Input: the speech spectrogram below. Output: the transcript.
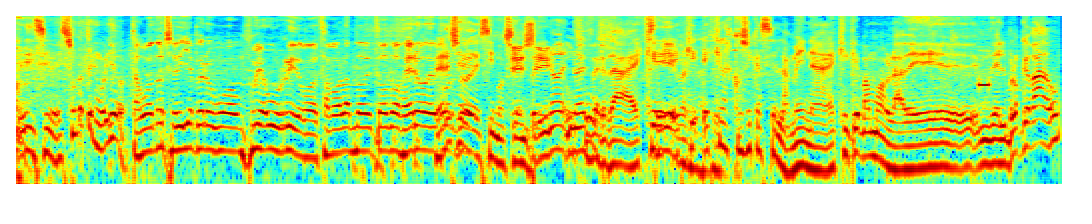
me dice, eso lo tengo yo. Está jugando el Sevilla, pero muy, aburrido cuando estamos hablando de todos héroes. Pero eso lo decimos siempre, y no, no es verdad, es que, sí, es, es que, verdad, es que las cosas que hacer la mena, es que, que vamos a hablar de, del bloque bajo,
